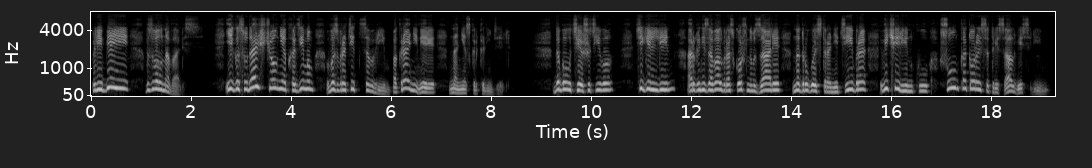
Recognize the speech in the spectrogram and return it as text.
плебеи взволновались, и государь счел необходимым возвратиться в Рим, по крайней мере, на несколько недель. Дабы утешить его, Тигеллин организовал в роскошном зале на другой стороне Тибра вечеринку, шум которой сотрясал весь Рим.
